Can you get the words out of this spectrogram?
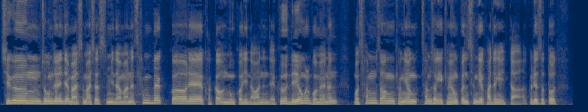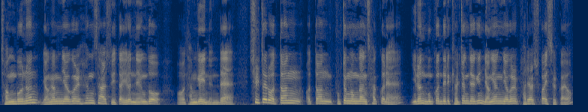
지금 조금 전에 이제 말씀하셨습니다만은 300건의 가까운 문건이 나왔는데 그 내용을 보면은 뭐 삼성 경영 삼성이 경영권 승계 과정에 있다. 그래서 또 정부는 영향력을 행사할 수 있다. 이런 내용도 어, 담겨 있는데 실제로 어떤 어떤 국정농단 사건에 이런 문건들이 결정적인 영향력을 발휘할 수가 있을까요?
